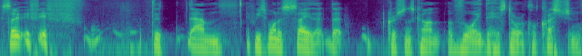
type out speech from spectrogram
So if if the um, if we want to say that that Christians can't avoid the historical question,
